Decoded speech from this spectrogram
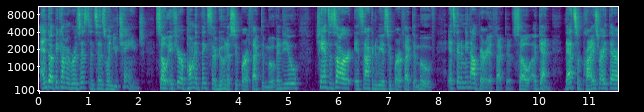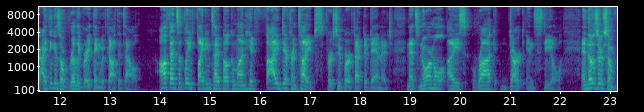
end up becoming resistances when you change. So if your opponent thinks they're doing a super effective move into you, chances are it's not going to be a super effective move. It's going to be not very effective. So again, that surprise right there, I think is a really great thing with Gothitelle. Offensively, fighting type Pokemon hit five different types for super effective damage. And that's normal, ice, rock, dark, and steel. And those are some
